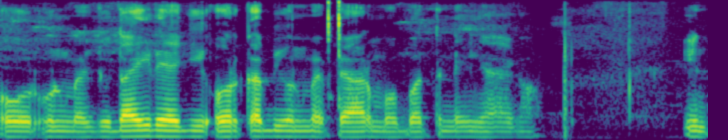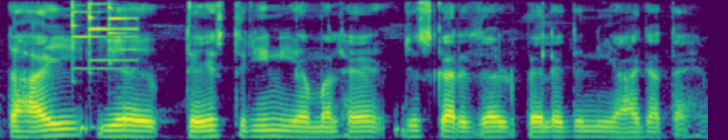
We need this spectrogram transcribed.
और उनमें जुदाई रहेगी और कभी उनमें प्यार मोहब्बत नहीं आएगा। इंतहाई ये तेज़ तरीन ये अमल है, जिसका रिज़ल्ट पहले दिन ही आ जाता है।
